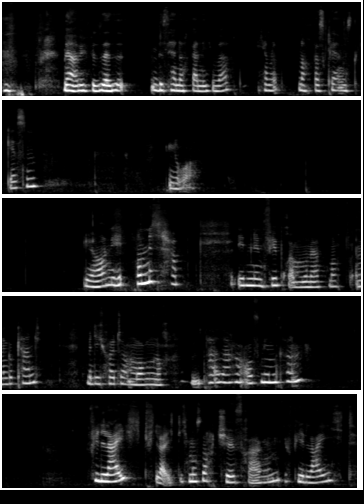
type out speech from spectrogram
Mehr habe ich bisher, noch gar nicht gemacht. Ich habe noch was Kleines gegessen. Ja. Ja, und ich, und ich habe eben den Februarmonat noch zu Ende geplant, damit ich heute und morgen noch ein paar Sachen aufnehmen kann. Vielleicht, vielleicht, ich muss noch Chill fragen, vielleicht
